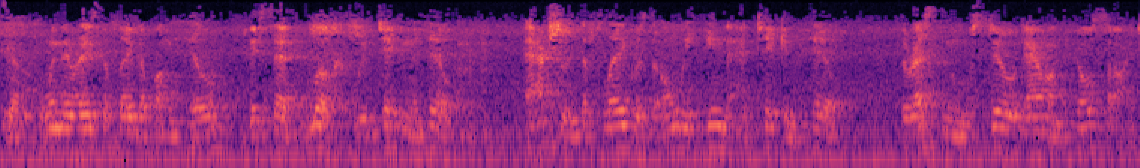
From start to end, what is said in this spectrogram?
So when they raised the flag up on the hill, they said, Look, we've taken the hill. Actually, the flag was the only thing that had taken the hill. The rest of them were still down on the hillside.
